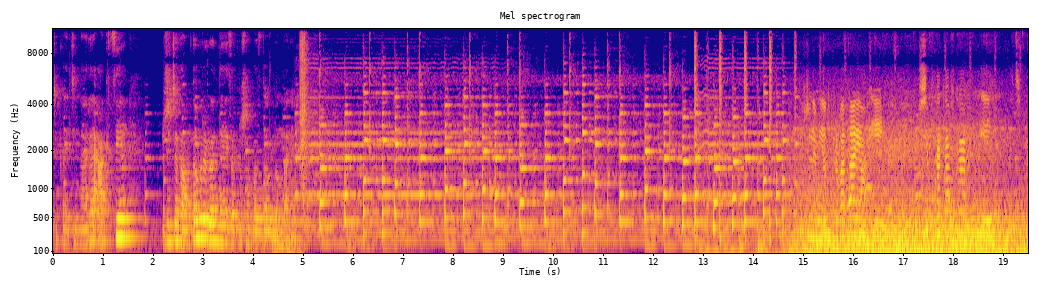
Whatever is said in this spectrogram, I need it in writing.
czekajcie na reakcje. Życzę Wam dobrego dnia i zapraszam Was do oglądania. Dziewczyny mnie odprowadzają i szybka kawka i lecimy.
